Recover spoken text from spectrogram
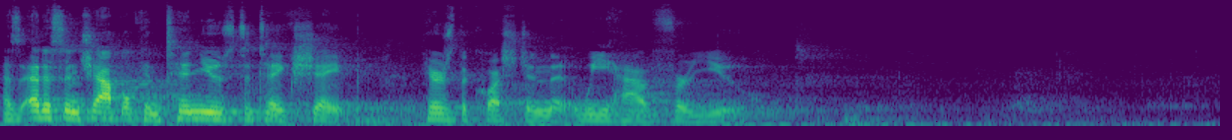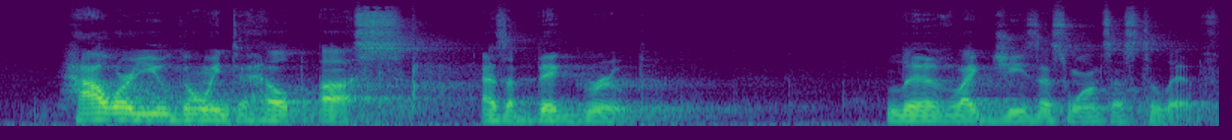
as Edison Chapel continues to take shape, here's the question that we have for you How are you going to help us as a big group? Live like Jesus wants us to live.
